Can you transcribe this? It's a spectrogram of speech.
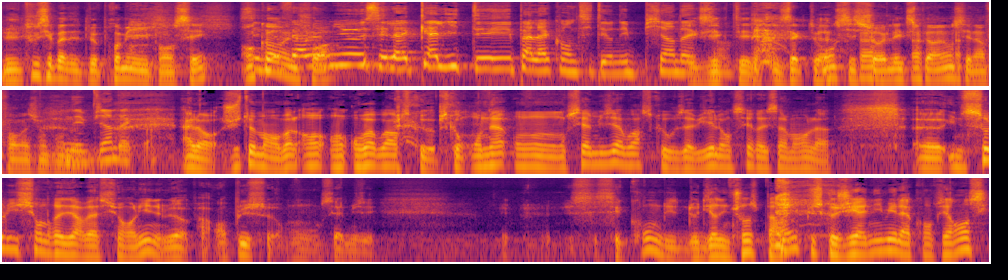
le tout, c'est pas d'être le premier à y penser. Encore une fois. Le mieux, c'est la qualité, pas la quantité. On est bien d'accord. Exactement. C'est sur l'expérience et l'information qu'on On est bien d'accord. Alors, justement, on va, on, va voir ce que parce qu'on a, on s'est amusé à voir ce que vous aviez lancé récemment là, euh, une solution de réservation en ligne. En plus, on s'est amusé. C'est con de dire une chose pareille, puisque j'ai animé la conférence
